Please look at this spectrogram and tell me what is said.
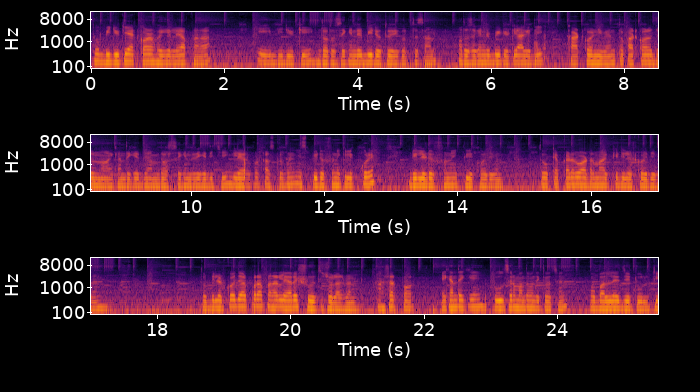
তো ভিডিওটি অ্যাড করা হয়ে গেলে আপনারা এই ভিডিওটি যত সেকেন্ডের ভিডিও তৈরি করতে চান অত সেকেন্ডের ভিডিওটি আগে দিয়ে কাট করে নেবেন। তো কাট করার জন্য এখান থেকে আমি দশ সেকেন্ডে রেখে দিচ্ছি লেয়ার উপর টাচ করবেন স্পিড অপশনে ক্লিক করে ডিলিট অপশনে ক্লিক করে দিবেন। তো ক্যাপকার্ডের ওয়াটারমার্কটি ডিলিট করে দিবেন। তো ডিলিট করে দেওয়ার পর আপনারা লেয়ারের শুরুতে চলে আসবেন। আসার পর এখান থেকে টুলসের মাধ্যমে দেখতে পাচ্ছেন ওভারলে যে টুলটি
